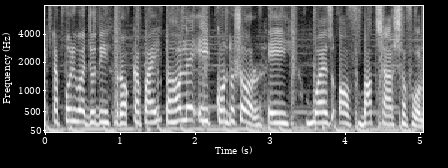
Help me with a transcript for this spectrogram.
একটা পরিবার যদি রক্ষা পায়, তাহলে এই কণ্ঠস্বর, এই ভয়েস অফ বাদশার সফল।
